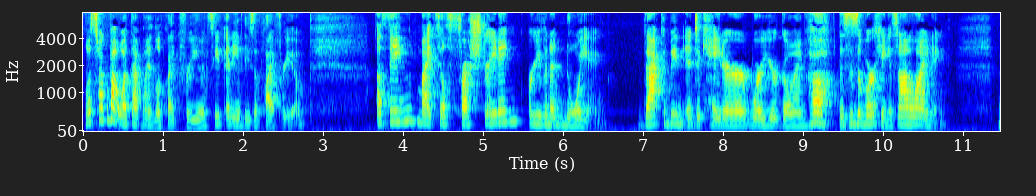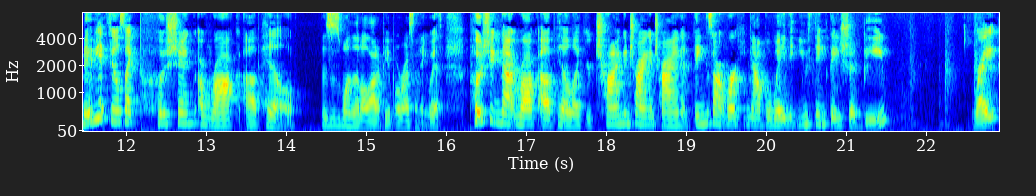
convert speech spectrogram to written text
Let's talk about what that might look like for you and see if any of these apply for you. A thing might feel frustrating or even annoying that could be an indicator where you're going, oh, this isn't working, it's not aligning. Maybe it feels like pushing a rock uphill. This is one that a lot of people resonate with. Pushing that rock uphill, like you're trying and trying and trying, and things aren't working out the way that you think they should be, right?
